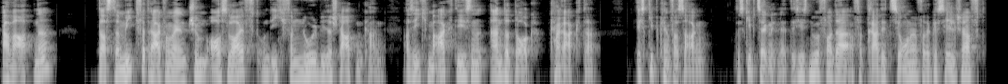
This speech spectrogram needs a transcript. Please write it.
erwarten, dass der Mietvertrag von meinem Gym ausläuft und ich von Null wieder starten kann. Also ich mag diesen Underdog-Charakter. Es gibt kein Versagen. Das gibt's eigentlich nicht. Das ist nur von der, von Traditionen, von der Gesellschaft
